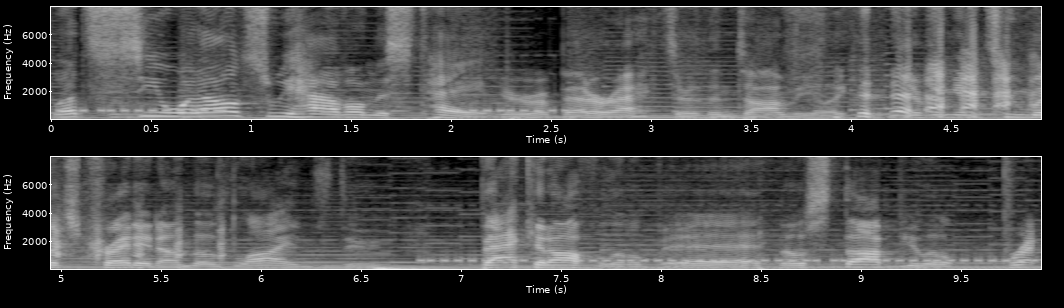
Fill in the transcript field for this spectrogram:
Let's see what else we have on this tape. You're a better actor than Tommy. Like, you're giving him too much credit on those lines, dude. Back it off a little bit. No, stop, you little prick.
